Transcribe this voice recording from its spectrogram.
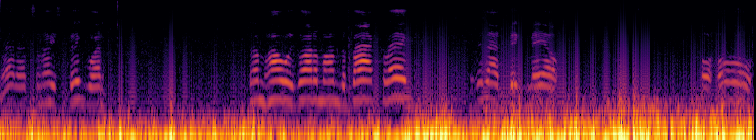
Yeah, that's a nice big one. Somehow we got him on the back leg. Look at that big male. Ho ho.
